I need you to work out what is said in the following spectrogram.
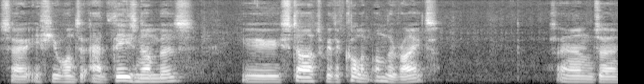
So if you want to add these numbers you start with a column on the right and uh,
